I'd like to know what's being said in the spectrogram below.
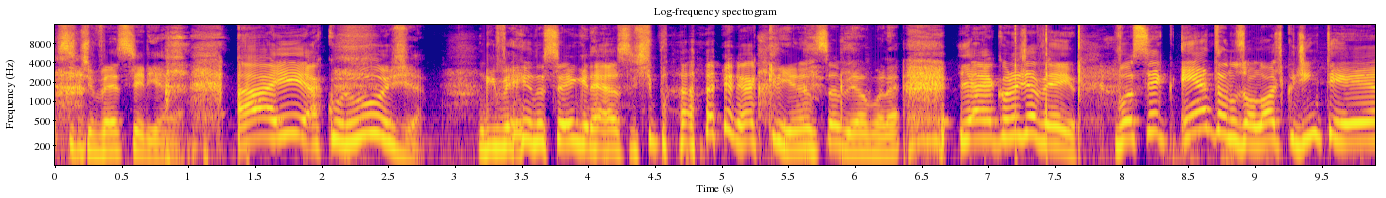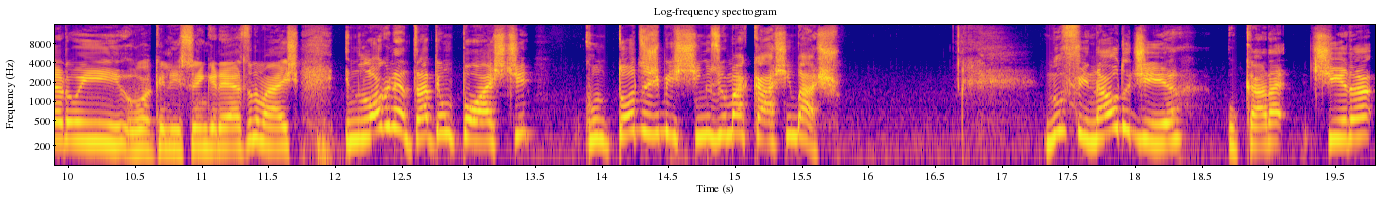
Se tivesse, seria. Aí, a coruja veio no seu ingresso, tipo, a criança mesmo, né? E aí a coruja veio. Você entra no zoológico o dia inteiro e aquele seu ingresso e tudo mais. E logo na entrada tem um poste com todos os bichinhos e uma caixa embaixo. No final do dia, o cara tira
